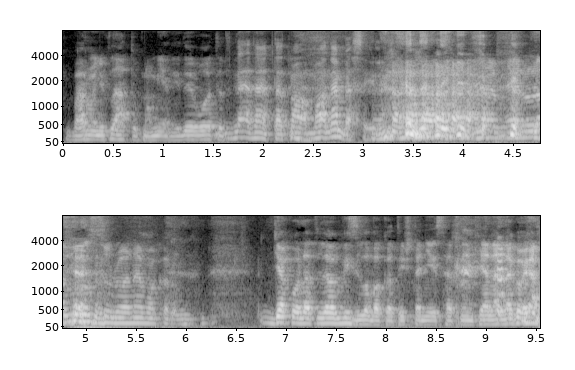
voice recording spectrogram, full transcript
bár mondjuk láttuk ma milyen idő volt, tehát ne, ne, tehát ma, ma nem beszélünk. nem, erről a monszúról nem akarunk. gyakorlatilag vízilovakat is tenyészhetnénk jelenleg olyan.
